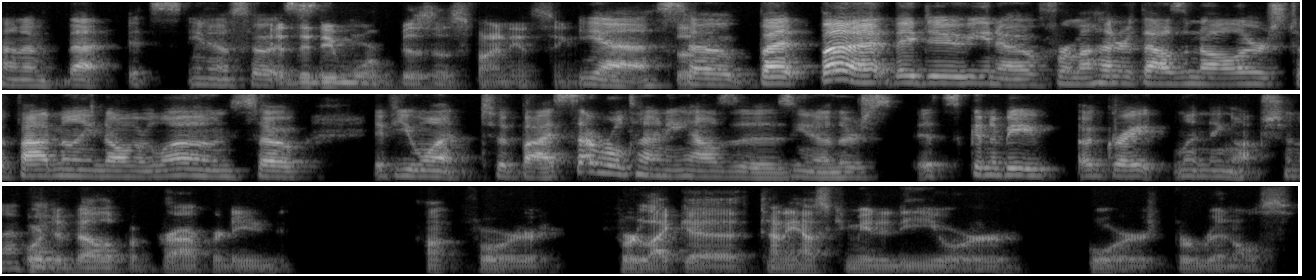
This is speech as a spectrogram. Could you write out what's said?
Kind of that it's you know so Yeah, they do more business financing. yeah. So- So, but but they do, you know, from a hundred thousand dollars to five million dollar loans. So if you want to buy several tiny houses, you know, there's it's going to be a great lending option. I Or think. develop a property uh, for for like a tiny house community or or for rentals.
